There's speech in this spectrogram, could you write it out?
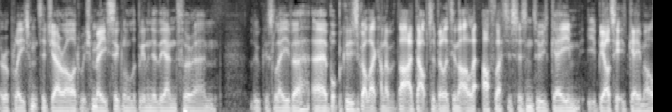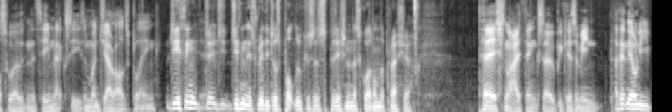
a replacement to Gerrard, which may signal the beginning of the end for um, Lucas Leiva. Uh, but because he's got that kind of that adaptability and that athleticism to his game, he'd be able to get his game elsewhere within the team next season when Gerrard's playing. Do you think? Do, do you think this really does put Lucas's position in the squad under pressure? Personally, I think so because I mean, I think the only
